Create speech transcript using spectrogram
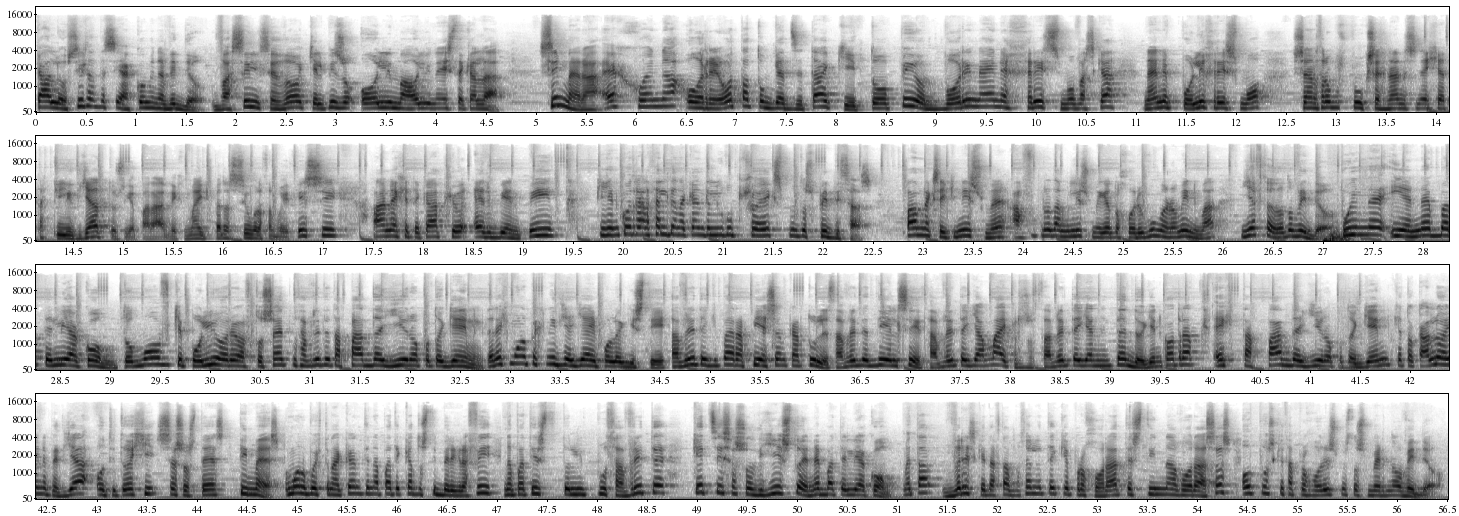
Καλώς ήρθατε σε ακόμη ένα βίντεο. Βασίλης εδώ και ελπίζω όλοι μα όλοι να είστε καλά. Σήμερα έχω ένα ωραιότατο γκατζετάκι το οποίο μπορεί να είναι χρήσιμο, βασικά να είναι πολύ χρήσιμο σε ανθρώπους που ξεχνάνε συνέχεια τα κλειδιά τους για παράδειγμα. Εκεί πέρα σίγουρα θα βοηθήσει. Αν έχετε κάποιο Airbnb και γενικότερα αν θέλετε να κάνετε λίγο πιο έξυπνο το σπίτι σας πάμε να ξεκινήσουμε αφού πρώτα μιλήσουμε για το χορηγούμενο μήνυμα για αυτό εδώ το βίντεο. Που είναι η eneba.com, το move και πολύ ωραίο αυτό site που θα βρείτε τα πάντα γύρω από το gaming. Δεν έχει μόνο παιχνίδια για υπολογιστή, θα βρείτε εκεί πέρα PSN καρτούλες, θα βρείτε DLC, θα βρείτε για Microsoft, θα βρείτε για Nintendo. Γενικότερα έχει τα πάντα γύρω από το game και το καλό είναι, παιδιά, ότι το έχει σε σωστές τιμές. Το μόνο που έχετε να κάνετε είναι να πάτε κάτω στην περιγραφή, να πατήσετε το link που θα βρείτε και έτσι σας οδηγεί στο eneba.com. Μετά βρίσκετε αυτά που θέλετε και προχωράτε στην αγορά σας, όπως και θα προχωρήσουμε στο σημερινό βίντεο.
